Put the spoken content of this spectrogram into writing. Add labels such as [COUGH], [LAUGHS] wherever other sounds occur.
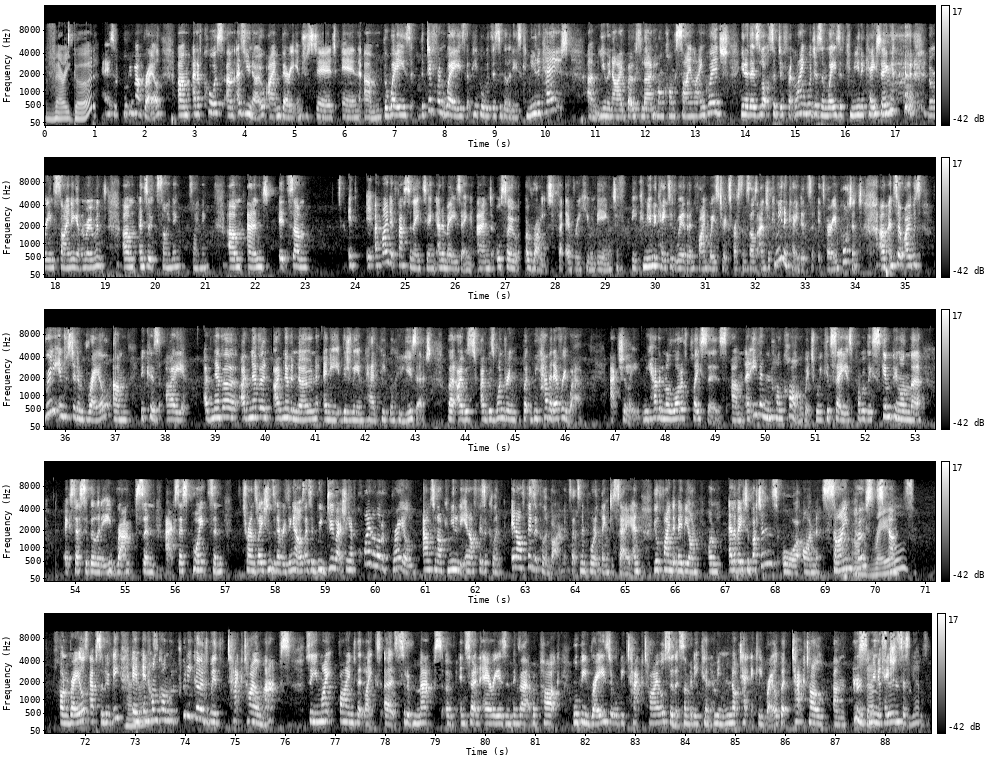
Very good. Okay, so we're talking about Braille. Um, and of course, um, as you know, I'm very interested in um, the ways, the different ways that people with disabilities communicate. Um, you and I both learn Hong Kong Sign Language. You know, there's lots of different languages and ways of communicating. [LAUGHS] Noreen's signing at the moment. Um, and so signing, signing. Um, and it's, um, it, it, I find it fascinating and amazing, and also a right for every human being to be communicated with and find ways to express themselves and to communicate. It's it's very important. Um, and so I was really interested in Braille um, because I I've never I've never I've never known any visually impaired people who use it, but I was I was wondering, but we have it everywhere actually. We have it in a lot of places, um, and even in Hong Kong, which we could say is probably skimping on the accessibility ramps and access points and translations and everything else i said we do actually have quite a lot of braille out in our community in our physical in our physical environments. That's an important thing to say. And you'll find it maybe on on elevator buttons or on signposts on rails um, on rails absolutely. In, in hong kong we're pretty good with tactile maps so you might find that like uh, sort of maps of in certain areas and things like that of a park will be raised. It will be tactile so that somebody can. I mean, not technically braille, but tactile um, [CLEARS THROAT] communication systems. Yep.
